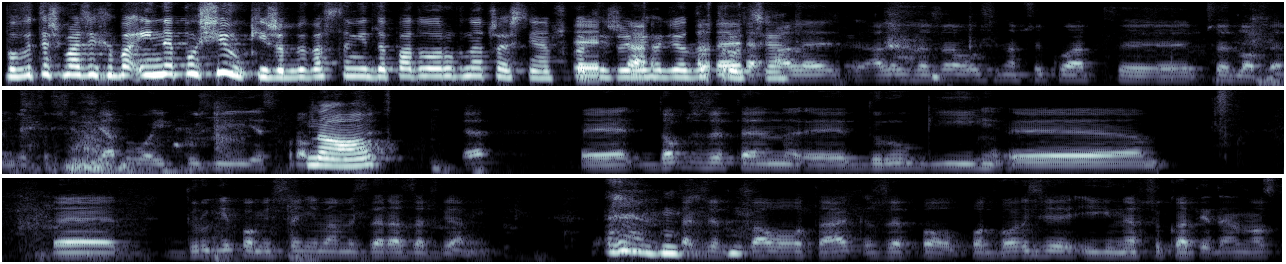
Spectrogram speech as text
Bo wy też macie chyba inne posiłki, żeby was to nie dopadło równocześnie, na przykład e, jeżeli tak, chodzi o zatrucie. Ale, ale, ale zdarzało się na przykład e, przed lotem, że coś się zjadło i później jest problem. No. E, dobrze, że ten drugi, drugie pomieszczenie mamy zaraz za drzwiami. Także bywało tak, że po podwozie i na przykład jeden z nas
